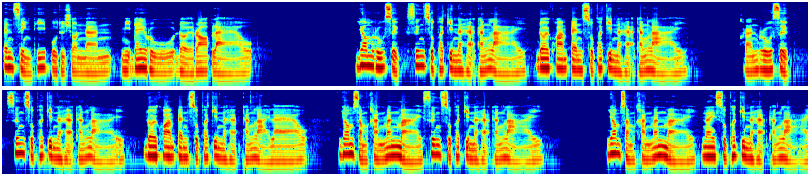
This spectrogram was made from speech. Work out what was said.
เป็นสิ่งที่ปุถุชนนั้นมิได้รู้โดยรอบแล้ว ย่อมรู้สึกซึ่งสุภกินนหะทั้งหลาย โดยความเป็นสุภกินนหะทั้งหลาย ครั้นรู้สึกซึ่งสุภกินนหะทั้งหลาย โดยความเป็นสุภกินนหะทั้งหลายแล้ว ย่อมสำคัญมั่นหมายซึ่งสุภกินหะทั้งหลาย ย่อมสำคัญมั่นหมายในสุภกินหะทั้งหลาย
